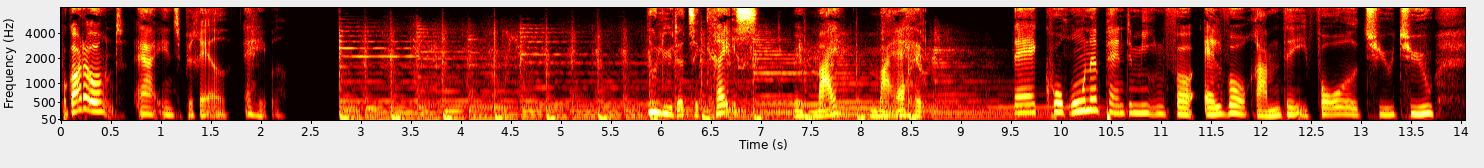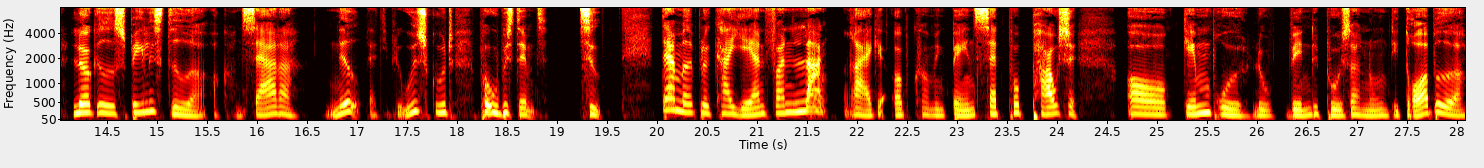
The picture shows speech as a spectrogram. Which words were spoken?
på godt og ondt er inspireret af havet. Du lytter til Græs med mig, Maja Hall. Da coronapandemien for alvor ramte i foråret 2020, lukkede spillesteder og koncerter ned, da de blev udskudt på ubestemt tid. Dermed blev karrieren for en lang række upcoming bands sat på pause, og gennembrud lå vente på sig. Nogle de droppede og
